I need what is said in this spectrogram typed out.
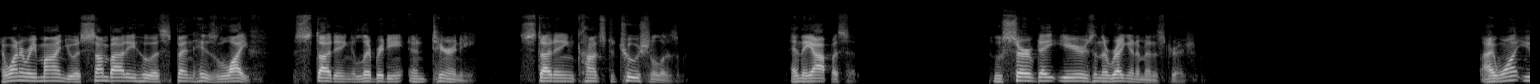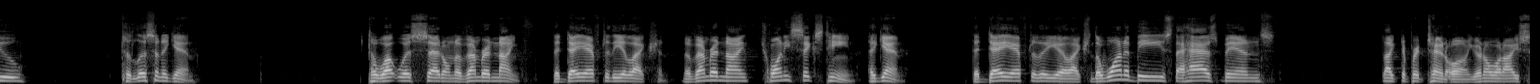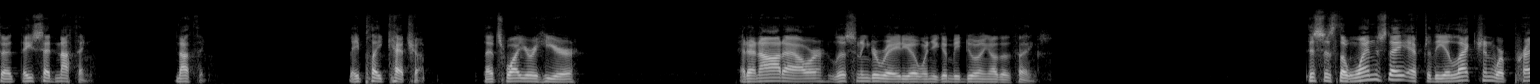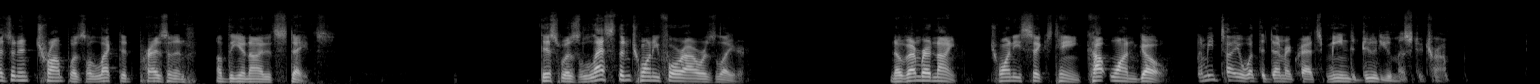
I want to remind you, as somebody who has spent his life studying liberty and tyranny, studying constitutionalism, and the opposite, who served eight years in the Reagan administration. I want you to listen again to what was said on November 9th, the day after the election. November 9th, 2016. Again, the day after the election. The wannabes, the has beens, like to pretend, oh, you know what I said? They said nothing. Nothing. They play catch up. That's why you're here at an odd hour listening to radio when you can be doing other things. This is the Wednesday after the election where President Trump was elected President of the United States. This was less than 24 hours later. November 9th, 2016. Cut one, go. Let me tell you what the Democrats mean to do to you, Mr. Trump.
